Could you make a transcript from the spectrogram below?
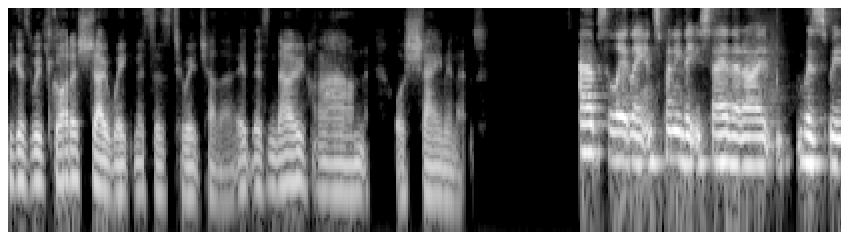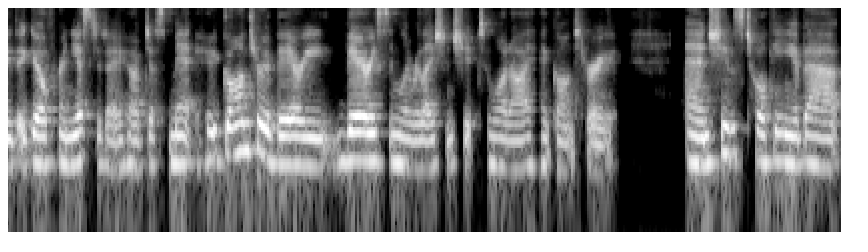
because we've got to show weaknesses to each other. It, there's no harm or shame in it. Absolutely. And it's funny that you say that. I was with a girlfriend yesterday who I've just met who'd gone through a very, very similar relationship to what I had gone through. And she was talking about,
